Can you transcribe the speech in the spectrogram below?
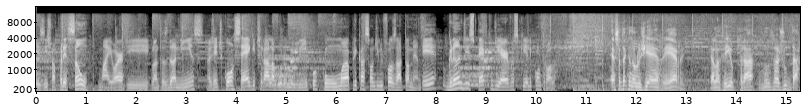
existe uma pressão maior de plantas daninhas, a gente consegue tirar a lavoura no limpo com uma aplicação de glifosato a menos. E o grande espectro de ervas que ele controla. Essa tecnologia RR, ela veio para nos ajudar.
